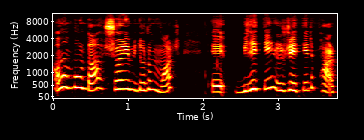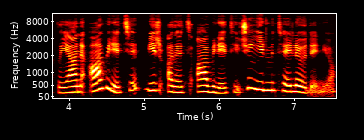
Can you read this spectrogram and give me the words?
Ama burada şöyle bir durum var. E, biletlerin ücretleri farklı. Yani A bileti bir adet A bileti için 20 TL ödeniyor.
